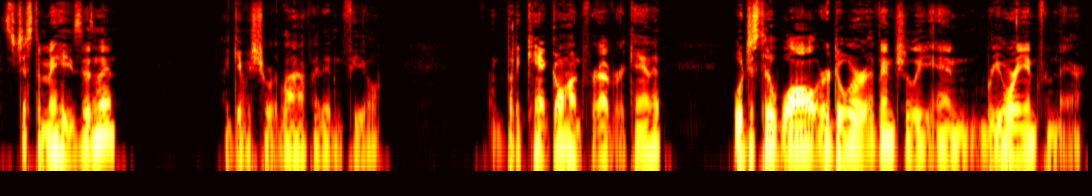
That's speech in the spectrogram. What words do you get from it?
It's just a maze, isn't it? I gave a short laugh I didn't feel. But it can't go on forever, can it? We'll just hit a wall or door eventually and reorient from there.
